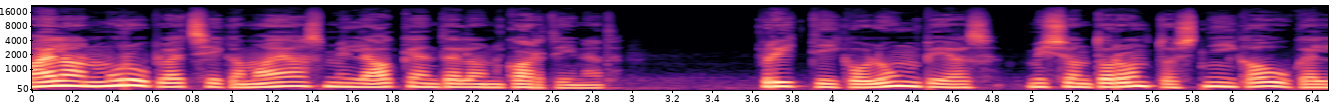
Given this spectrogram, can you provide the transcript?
Ma elan muruplatsiga majas, mille akendel on kardinad. Briti Kolumbias, mis on Torontost nii kaugel,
